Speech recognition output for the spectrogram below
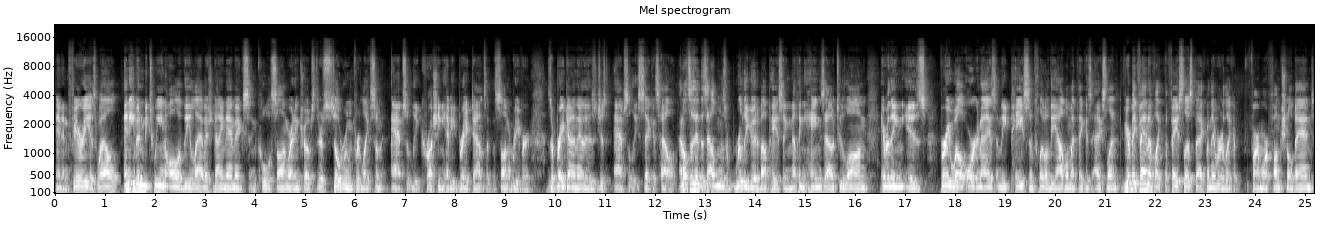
and Inferi as well. And even between all of the lavish dynamics and cool songwriting tropes, there's still room for like some absolutely crushing heavy breakdowns like the song Reaver. There's a breakdown in there that is just absolutely sick as hell. I'd also say this album is really good about pacing. Nothing hangs out too long. Everything is very well organized and the pace and flow of the album I think is excellent. If you're a big fan of like the Faceless back when they were like a far more functional band,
